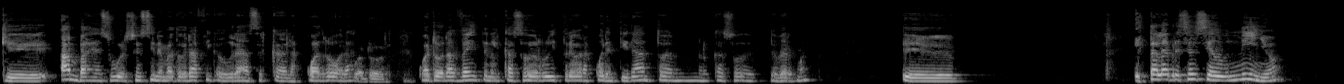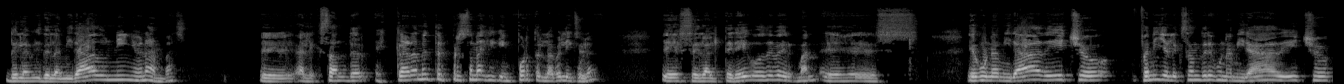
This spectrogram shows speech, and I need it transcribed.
que ambas en su versión cinematográfica duraban cerca de las cuatro horas. Cuatro horas. 4 horas 20 en el caso de Ruiz, 3 horas 40 y tanto en el caso de, de Bergman. Eh, está la presencia de un niño, de la, de la mirada de un niño en ambas. Eh, Alexander es claramente el personaje que importa en la película. Es el alter ego de Bergman. Es, es una mirada, de hecho, Fanny y Alexander es una mirada, de hecho,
